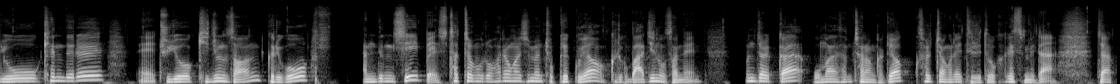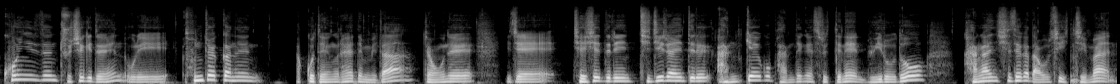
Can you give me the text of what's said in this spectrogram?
요 캔들을 네, 주요 기준선 그리고 반등 시 매수 타점으로 활용하시면 좋겠고요. 그리고 마지노선은 손절가 53,000원 가격 설정을 해 드리도록 하겠습니다. 자, 코인이든 주식이든 우리 손절가는 잡고 대응을 해야 됩니다. 자, 오늘 이제 제시해드린 지지라인들을 안 깨고 반등했을 때는 위로도 강한 시세가 나올 수 있지만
